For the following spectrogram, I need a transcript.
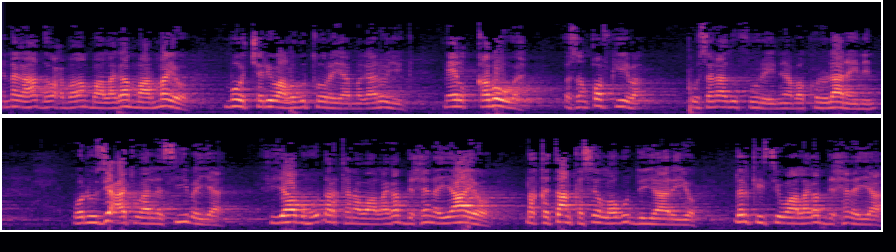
Innaga hadda wax badan baa laga maarmayo moojari baa lagu tuurayaa magaalooyinka. Meel qabow ah oosan qofkiiba uusan aada u fuuraynin ama kululaanaynin. Wanusicat waa la siibayaa hiyaabuhu dharkana waa laga bixinayaayo dhaqitaanka si loogu diyaariyo dharkiisii waa laga bixinayaa.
